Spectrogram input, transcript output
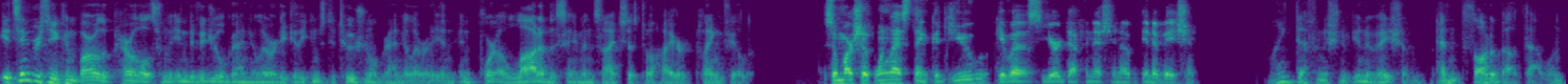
It's interesting you can borrow the parallels from the individual granularity to the institutional granularity and port a lot of the same insights just to a higher playing field. So, Marshall, one last thing. Could you give us your definition of innovation? My definition of innovation, I hadn't thought about that one.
